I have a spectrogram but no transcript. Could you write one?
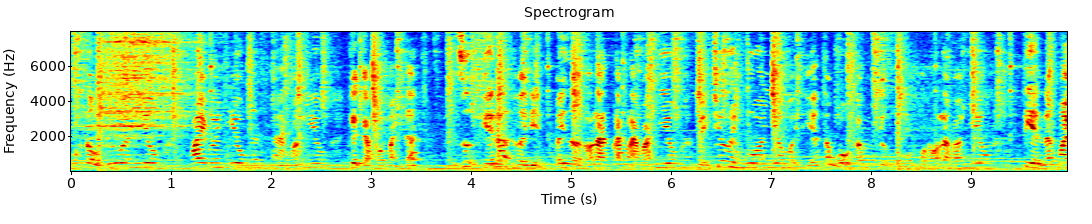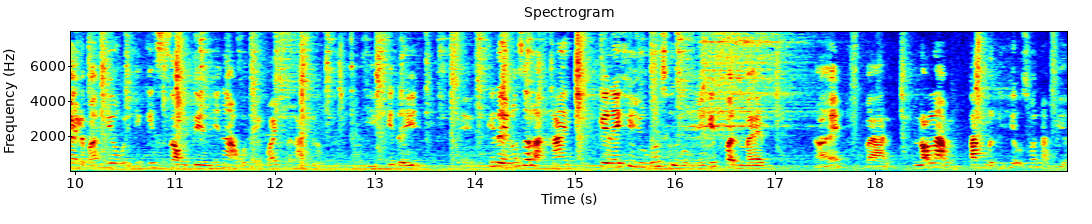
mức đầu tư bao nhiêu, vay bao nhiêu, ngân hàng bao nhiêu, kể cả một mảnh đất. Dự kiến là thời điểm bây giờ nó đang đang là bao nhiêu vậy trước mình mua bao nhiêu, vậy thì tốc độ tăng trưởng vốn của nó là bao nhiêu, tiền đang vay là bao nhiêu, vậy những cái dòng tiền thế nào có thể quay trở lại được? Thì cái đấy cái đấy nó rất là hay. Cái đấy khi chúng tôi sử dụng những cái phần mềm, đấy, và nó làm tăng được cái hiệu suất làm việc.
